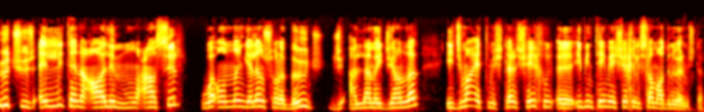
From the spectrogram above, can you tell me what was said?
350 tane alim muasir ve ondan gelen sonra büyük Allame-i Cihanlar icma etmişler. Şeyh e, İbn Teymiye Şeyhülislam adını vermişler.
